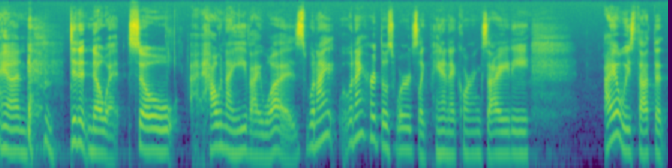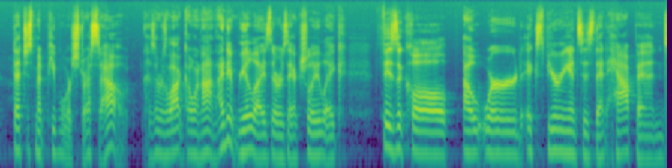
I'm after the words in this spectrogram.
and didn't know it. So how naive I was when I when I heard those words like panic or anxiety. I always thought that that just meant people were stressed out because there was a lot going on. I didn't realize there was actually like physical outward experiences that happened,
